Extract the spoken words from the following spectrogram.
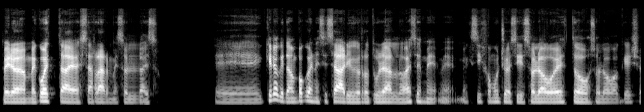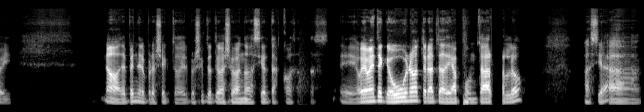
Pero me cuesta cerrarme solo a eso. Eh, creo que tampoco es necesario rotularlo. A veces me, exijo mucho decir solo hago esto o solo hago aquello. Y... No, depende del proyecto. El proyecto te va llevando a ciertas cosas. Eh, obviamente que uno trata de apuntarlo hacia,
